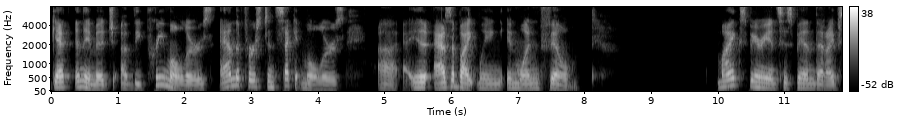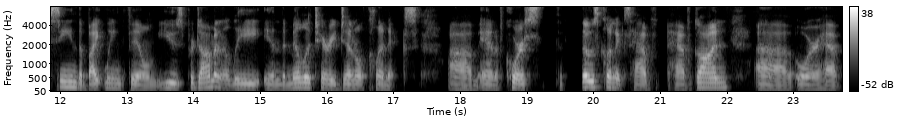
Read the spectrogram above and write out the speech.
get an image of the premolars and the first and second molars uh, as a bite wing in one film. My experience has been that I've seen the bite wing film used predominantly in the military dental clinics. Um, and of course, those clinics have, have gone uh, or have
